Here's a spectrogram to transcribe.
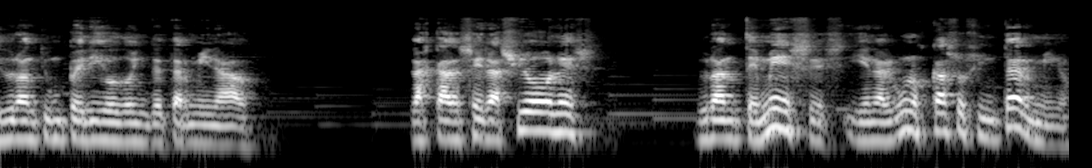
durante un periodo indeterminado. Las cancelaciones durante meses y en algunos casos sin término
